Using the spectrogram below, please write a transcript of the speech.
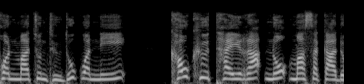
คนมาจนถึงทุกวันนี้ เขาคือไทระโนะมาสกาโด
